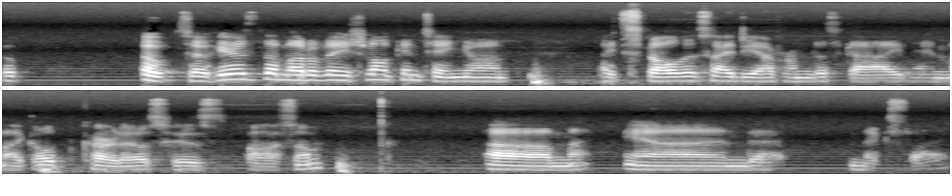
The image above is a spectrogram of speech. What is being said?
Oh. oh, so here's the motivational continuum. I stole this idea from this guy named Michael Kardos, who's awesome. Um, and next slide.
